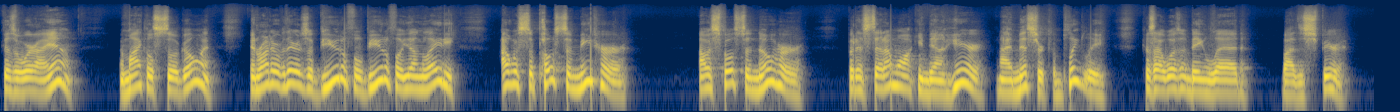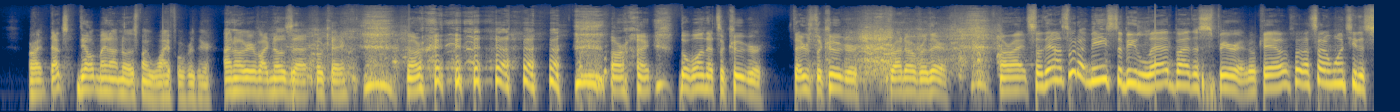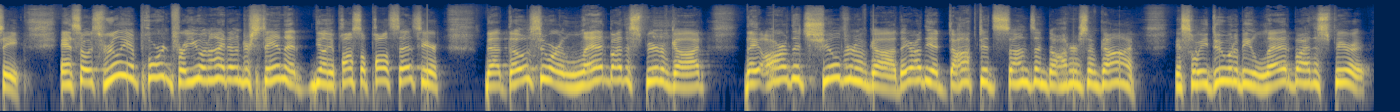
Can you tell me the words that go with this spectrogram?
because of where I am. And Michael's still going. And right over there is a beautiful, beautiful young lady. I was supposed to meet her. I was supposed to know her. But instead, I'm walking down here and I miss her completely because I wasn't being led by the Spirit. All right, that's y'all might not know that's my wife over there. I know everybody knows that. Okay, all right, all right. The one that's a cougar. There's the cougar right over there. All right. So that's what it means to be led by the Spirit. Okay. That's what I want you to see. And so it's really important for you and I to understand that, you know, the Apostle Paul says here that those who are led by the Spirit of God, they are the children of God. They are the adopted sons and daughters of God. And so we do want to be led by the Spirit.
